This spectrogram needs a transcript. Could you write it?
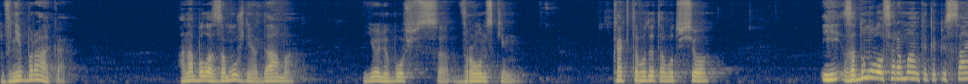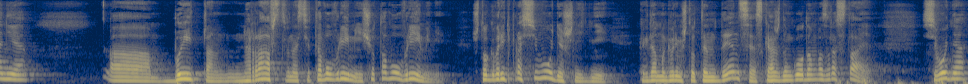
вне брака – она была замужняя дама, ее любовь с Вронским, как-то вот это вот все. И задумывался роман как описание а, быта, нравственности того времени, еще того времени. Что говорить про сегодняшние дни, когда мы говорим, что тенденция с каждым годом возрастает. Сегодня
